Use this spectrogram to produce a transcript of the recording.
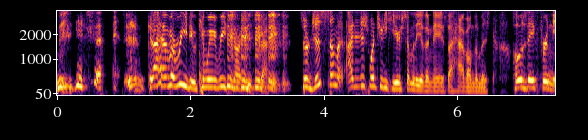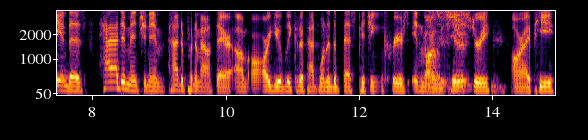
Can I have a redo? Can we restart this draft? So just some I just want you to hear some of the other names I have on the list. Jose Fernandez had to mention him, had to put him out there. Um, arguably could have had one of the best pitching careers in Marlins history. R.I.P.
